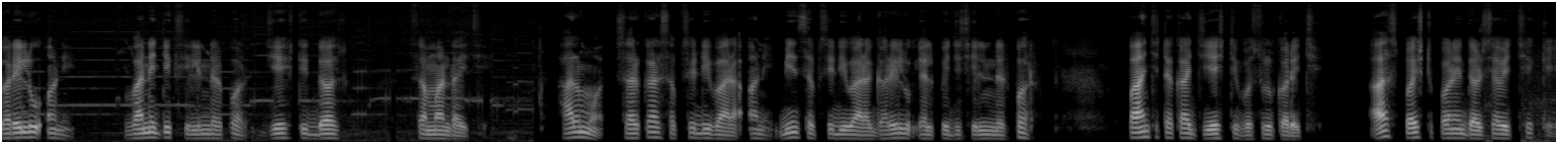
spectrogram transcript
ઘરેલું અને વાણિજ્યિક સિલિન્ડર પર જીએસટી દર સમાન રહે છે. હાલમાં સરકાર સબસિડીવાળા અને બિન સબસિડીવાળા ઘરેલું એલપીજી સિલિન્ડર પર પાંચ ટકા જીએસટી વસૂલ કરે છે. આ સ્પષ્ટપણે દર્શાવે છે કે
